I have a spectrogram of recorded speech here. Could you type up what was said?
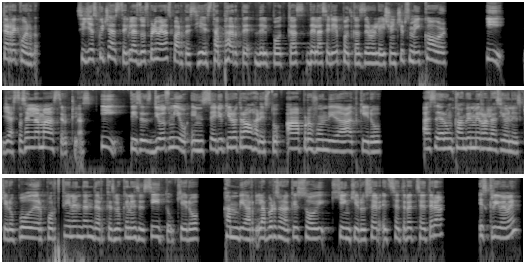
Te recuerdo, si ya escuchaste las dos primeras partes y esta parte del podcast, de la serie de podcast de Relationships Makeover, y ya estás en la masterclass y dices, Dios mío, en serio quiero trabajar esto a profundidad, quiero hacer un cambio en mis relaciones, quiero poder por fin entender qué es lo que necesito, quiero cambiar la persona que soy, quién quiero ser, etcétera, etcétera, escríbeme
